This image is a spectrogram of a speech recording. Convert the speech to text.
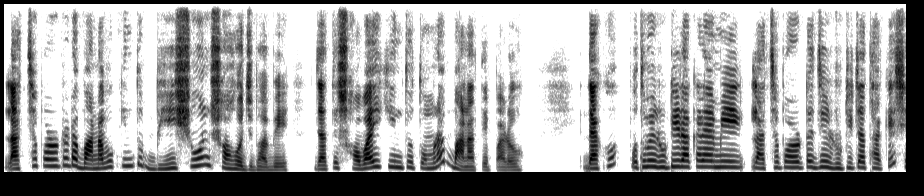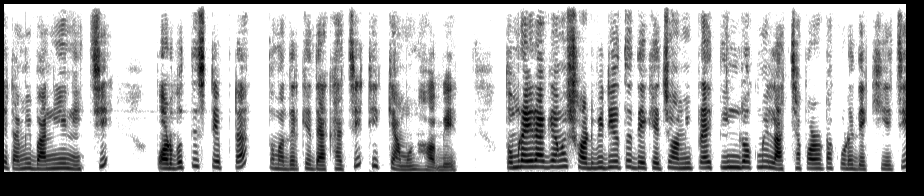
লাচ্ছা পরোটাটা বানাবো কিন্তু ভীষণ সহজভাবে, যাতে সবাই কিন্তু তোমরা বানাতে পারো। দেখো, প্রথমে রুটির আকারে আমি এই লাচ্ছা পরোটার যে রুটিটা থাকে, সেটা আমি বানিয়ে নিচ্ছি। পরবর্তী স্টেপটা তোমাদেরকে দেখাচ্ছি ঠিক কেমন হবে। তোমরা এর আগে আমার শর্ট ভিডিওতে দেখেছ, আমি প্রায় তিন রকমের লাচ্ছা পরোটা করে দেখিয়েছি।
